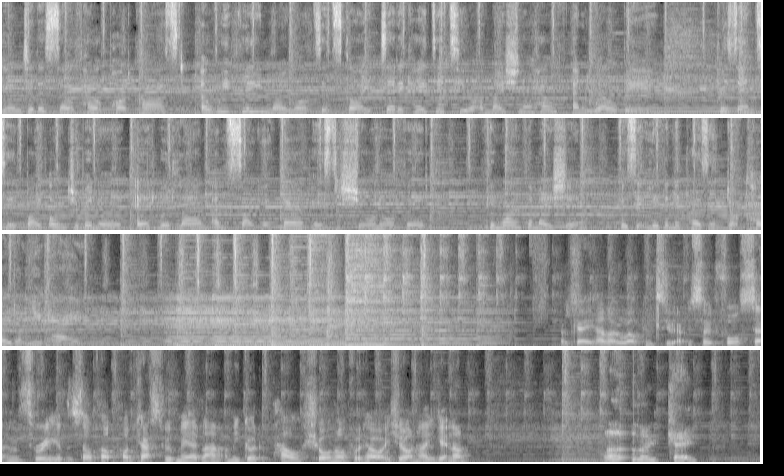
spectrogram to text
Welcome to the Self Help Podcast, a weekly no nonsense guide dedicated to your emotional health and well being. Presented by entrepreneur Edward Lamb and psychotherapist Sean Orford. For more information, visit liveinthepresent.co.uk. Okay, hello, welcome to episode 473 of the Self Help Podcast with me, Ed Lamb, and my good pal Sean Orford. How are you, Sean? How are you getting on? I'm okay.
